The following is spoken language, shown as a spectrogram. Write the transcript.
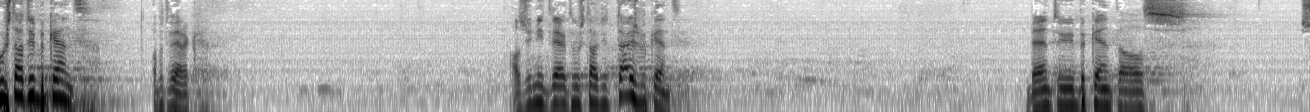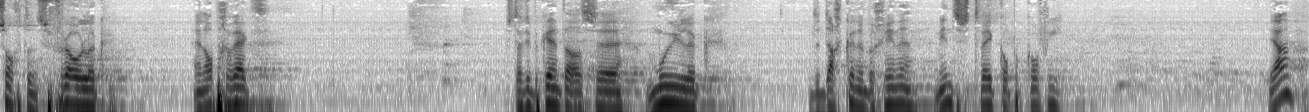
Hoe staat u bekend op het werk? Als u niet werkt, hoe staat u thuis bekend? Bent u bekend als 's ochtends vrolijk en opgewekt? Staat u bekend als uh, moeilijk de dag kunnen beginnen? Minstens twee koppen koffie? Ja?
